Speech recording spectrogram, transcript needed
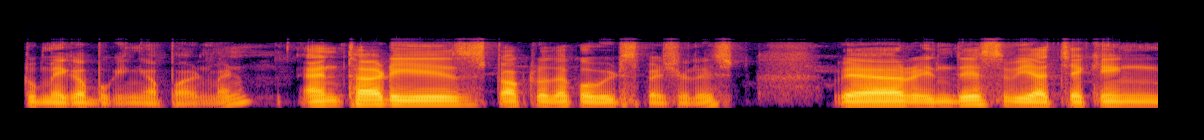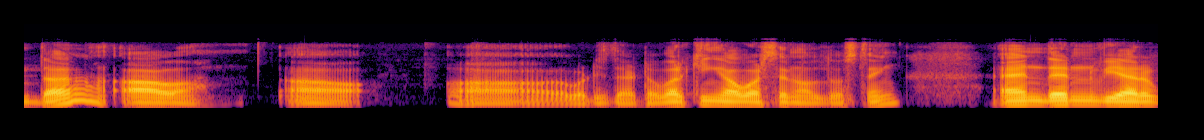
to make a booking appointment. And third is talk to the COVID specialist, where in this we are checking the uh, uh, uh, what is that working hours and all those things, and then we are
